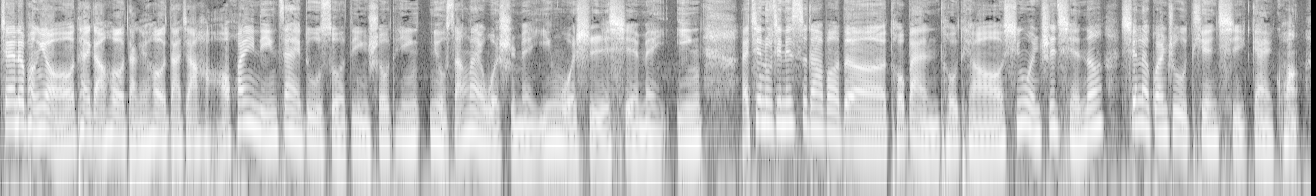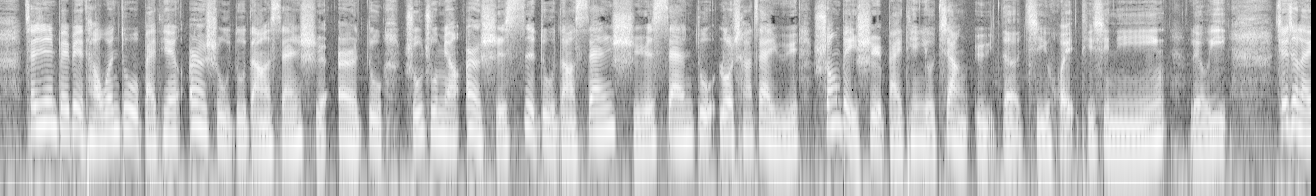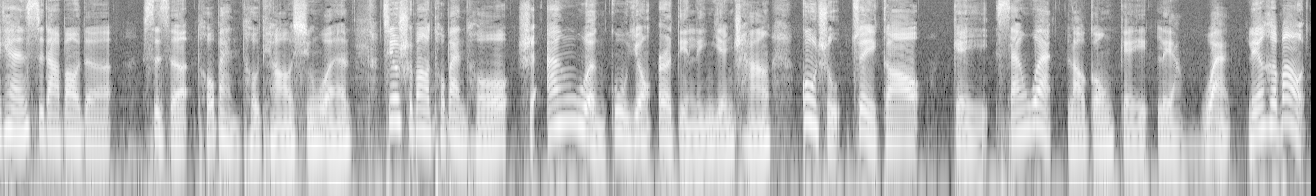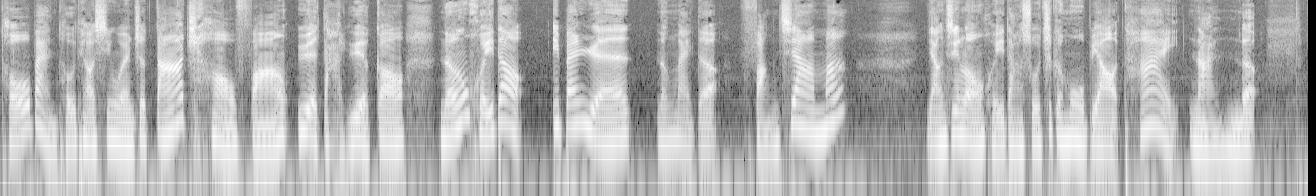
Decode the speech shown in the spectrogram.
亲爱的朋友，台港后打开后，大家好，欢迎您再度锁定收听 News Online，我是美英，我是谢美英。来进入今天四大报的头版头条新闻之前呢，先来关注天气概况。在今天北北桃温度白天二十五度到三十二度，竹竹苗二十四度到三十三度，落差在于双北市白天有降雨的机会，提醒您留意。接着来看四大报的。四则头版头条新闻，自由时报头版头是安稳雇佣二点零延长，雇主最高给三万，劳工给两万。联合报头版头条新闻，这打炒房越打越高，能回到一般人能买的房价吗？杨金龙回答说，这个目标太难了。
